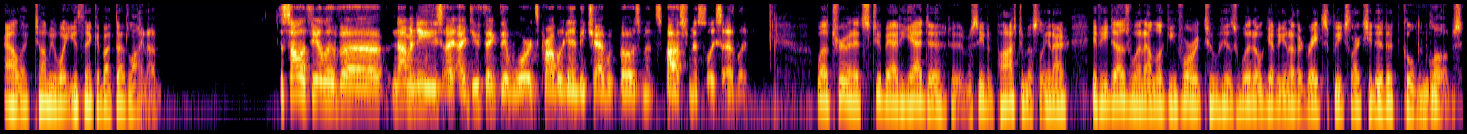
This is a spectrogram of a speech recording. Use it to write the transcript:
Alec, tell me what you think about that lineup. The solid field of uh, nominees. I, I, do think the award's probably going to be Chadwick Boseman's posthumously, sadly. Well, true, and it's too bad he had to, to, receive it posthumously. And I, if he does win, I'm looking forward to his widow giving another great speech like she did at Golden Globes.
